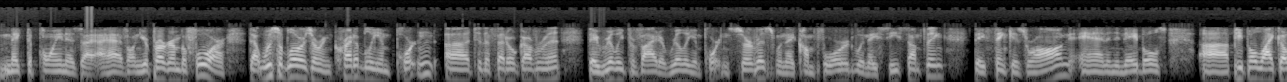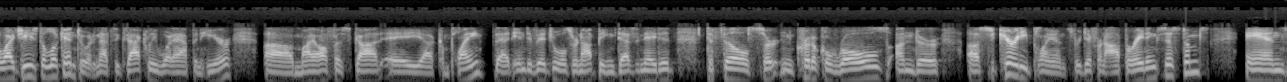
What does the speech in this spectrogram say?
make the point, as I have on your program before, that whistleblowers are incredibly important uh, to the federal government. They really provide a really important service when they come forward when they see something they think is wrong, and it enables uh, people like OIGs to look into it, and that's exactly what happened here. Uh, my office got a uh, complaint that individuals are not being designated to fill certain critical roles under uh, security plans for different operating systems. And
